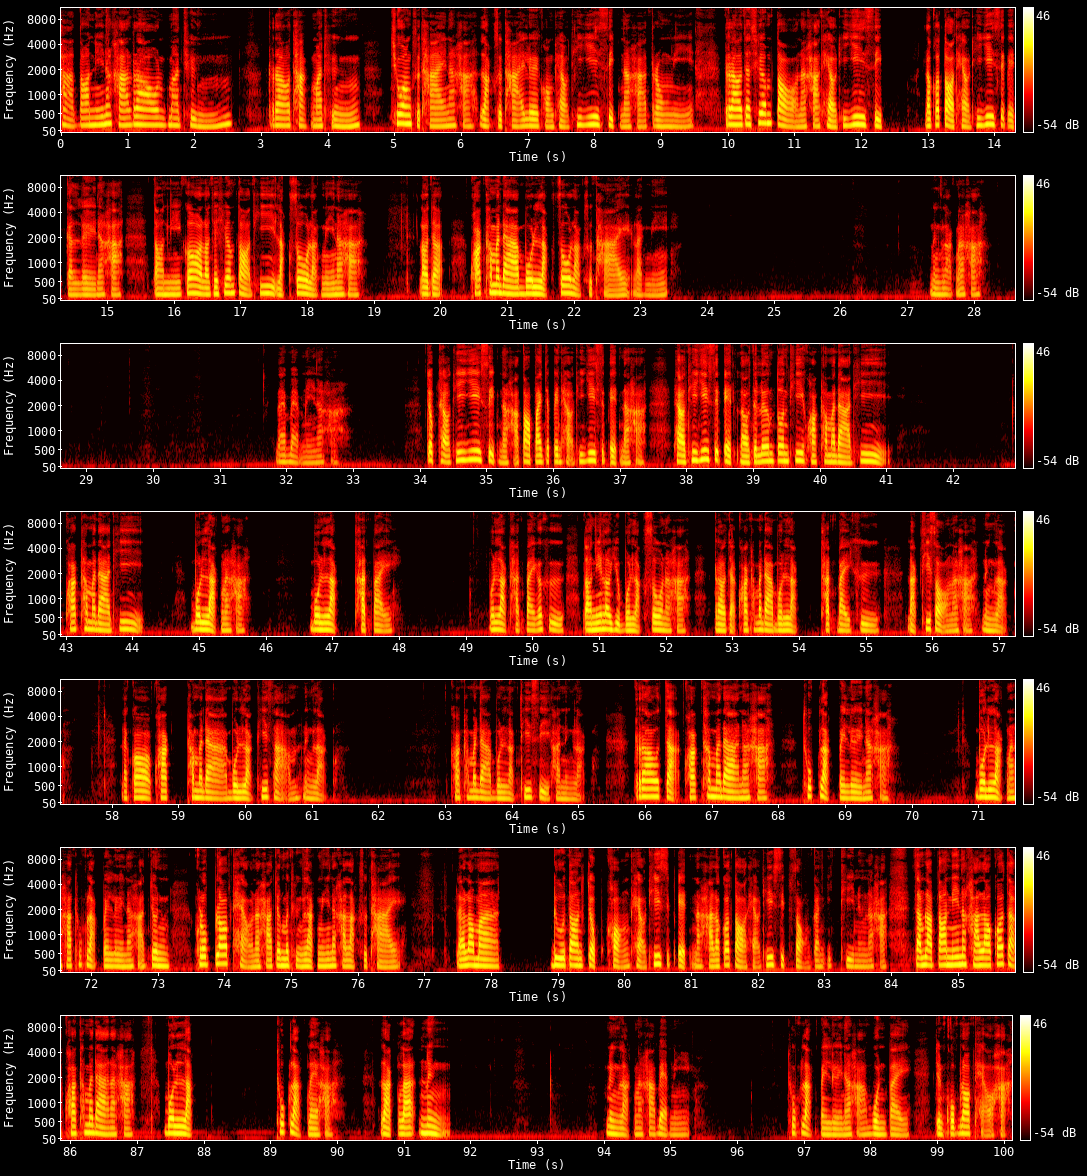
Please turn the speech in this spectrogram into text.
ค่ะ ตอนนี้นะคะเรามาถึง เราถักมาถึงช่วงสุดท้ายนะคะ หลักสุดท้ายเลยของแถวที่ 20 นะคะ ตรงนี้ เราจะเชื่อมต่อนะคะ แถวที่ 20 แล้วก็ต่อแถวที่ 21 กันเลยนะคะ ตอนนี้ก็เราจะเชื่อมต่อที่หลักโซ่หลักนี้นะคะ เราจะควักธรรมดาบนหลักโซ่หลักสุดท้ายหลักนี้1หลักนะคะ ได้แบบนี้นะคะ จบแถวที่ 20 นะคะ ต่อไปจะเป็นแถวที่ 21 นะคะ แถวที่ 21 เราจะเริ่มต้นที่ควักธรรมดาที่ ควักธรรมดาที่บนหลักนะคะ บนหลักถัดไป บนหลักถัดไปก็คือ ตอนนี้เราอยู่บนหลักโซ่นะคะ เราจะควักธรรมดาบนหลักถัดไปคือหลักที่2นะคะ1หลัก แล้วก็ควักธรรมดาบนหลักที่3 1หลัก ควักธรรมดาบนหลักที่ 4 ค่ะ 1 หลัก เราจะควักธรรมดานะคะ ทุกหลักไปเลยนะคะ บนหลักนะคะ ทุกหลักไปเลยนะคะ จนครบรอบแถวนะคะ จนมาถึงหลักนี้นะคะ หลักสุดท้าย แล้วเรามาดูตอนจบของแถวที่ 11 นะคะ แล้วก็ต่อแถวที่ 12 กันอีกทีหนึ่งนะคะสำหรับตอนนี้นะคะ เราก็จะควักธรรมดานะคะ บนหลักทุกหลักเลยค่ะ หลักละ 1 1หลักนะคะ แบบนี้ ทุกหลักไปเลยนะคะวนไปจนครบรอบแถวค่ะ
